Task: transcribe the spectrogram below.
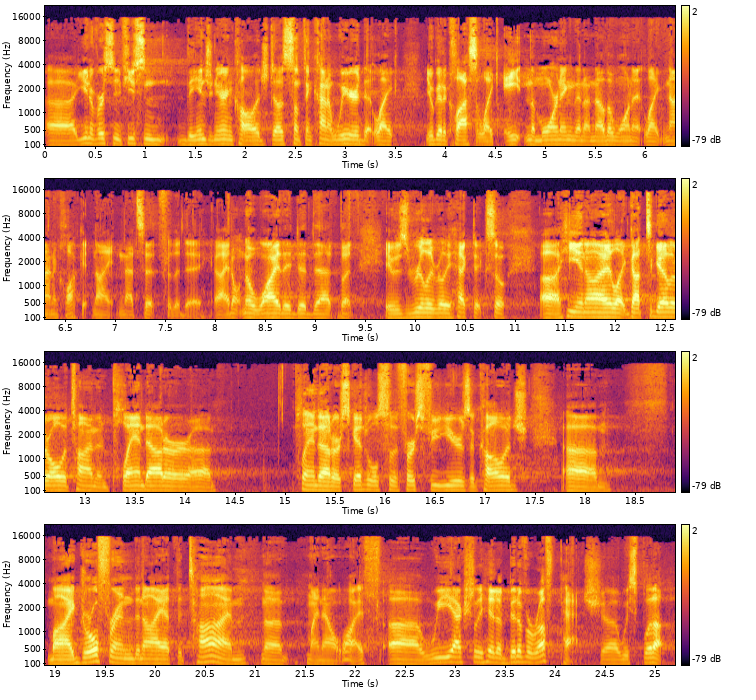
Uh, University of Houston, the engineering college, does something kind of weird that, like, you'll get a class at like 8 in the morning, then another one at like 9 o'clock at night, and that's it for the day. I don't know why they did that, but it was really, really hectic. So uh, he and I, like, got together all the time and planned out our, uh, planned out our schedules for the first few years of college. Um, my girlfriend and I at the time, uh, my now wife, uh, we actually hit a bit of a rough patch. Uh, we split up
